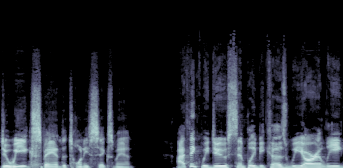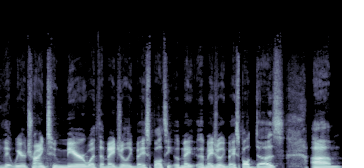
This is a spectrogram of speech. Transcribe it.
Do we expand the 26 man? I think we do simply because we are a league that we are trying to mirror what the Major League Baseball team, Major League Baseball does. Um,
